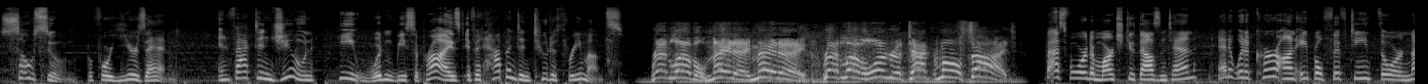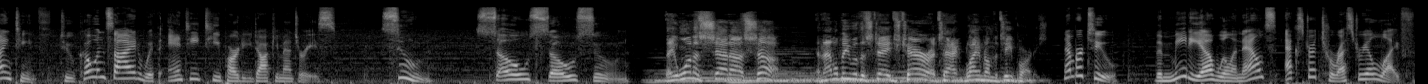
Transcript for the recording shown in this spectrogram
so soon, before year's end. In fact, in June, he wouldn't be surprised if it happened in two to three months. Red level, mayday, mayday, red level, under attack from all sides. Fast forward to March 2010, and it would occur on April 15th or 19th to coincide with anti Tea Party documentaries. Soon. So, so soon. They want to set us up, and that'll be with a staged terror attack blamed on the Tea Parties. Number two, the media will announce extraterrestrial life.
